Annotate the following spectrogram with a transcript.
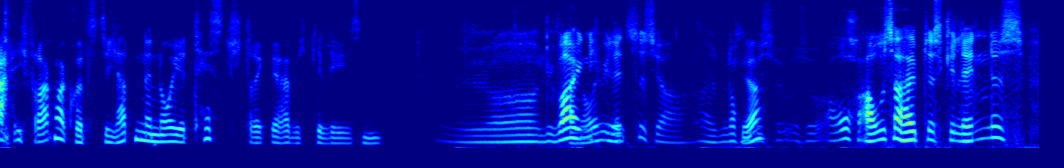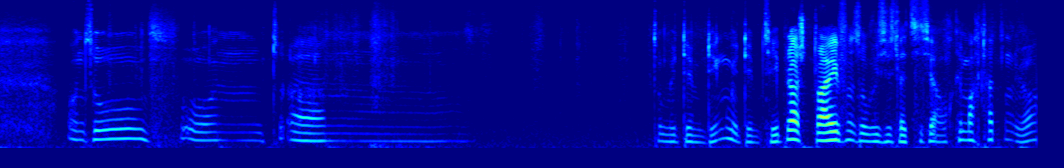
Ach, ich frage mal kurz, die hatten eine neue Teststrecke, habe ich gelesen. Ja, die war eigentlich wie letztes Jahr. Also noch ja? bisschen, also auch außerhalb des Geländes und so. Und ähm, so mit dem Ding, mit dem Zebrastreifen, so wie sie es letztes Jahr auch gemacht hatten, ja.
